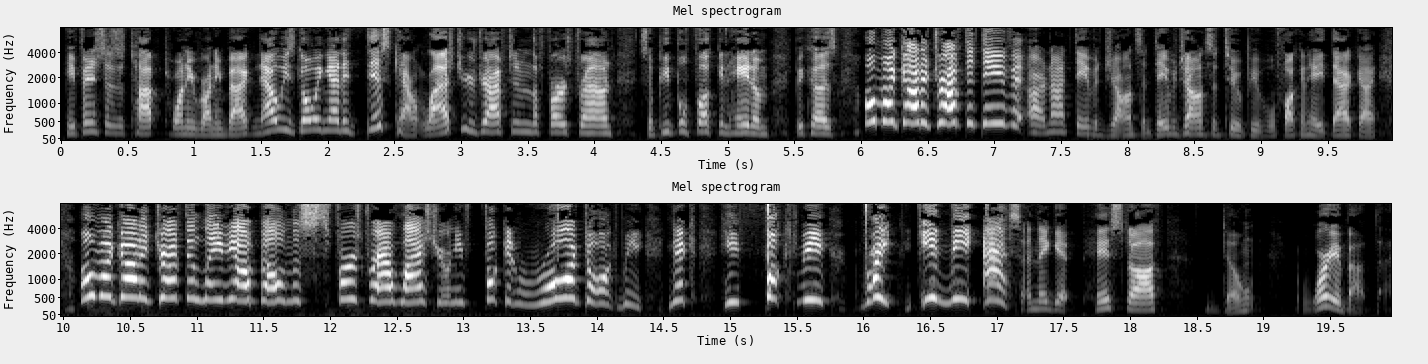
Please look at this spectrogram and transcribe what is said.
He finished as a top 20 running back. Now he's going at a discount. Last year, drafted him in the first round, so people fucking hate him because, oh my god, I drafted David, or not David Johnson, David Johnson too. People fucking hate that guy. Oh my god, I drafted Le'Veon Bell in the first round last year, and he fucking raw dogged me. Nick, he fucked me right in the ass, and they get pissed off don't worry about that.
